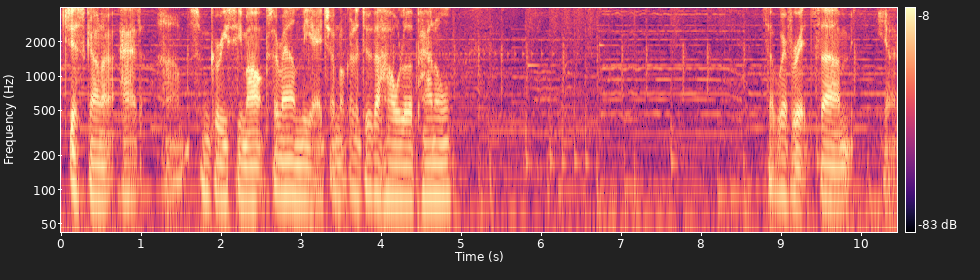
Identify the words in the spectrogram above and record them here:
just going to add um, some greasy marks around the edge. I'm not going to do the whole of the panel. So whether it's um, you know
